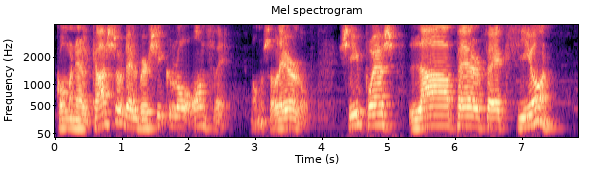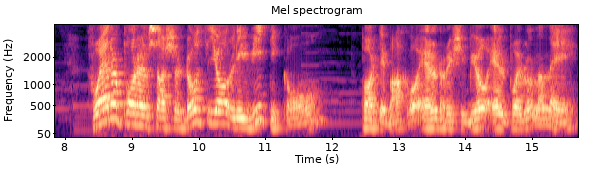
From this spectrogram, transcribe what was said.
como en el caso del versículo 11. Vamos a leerlo. Si pues la perfección fuera por el sacerdocio levítico, porque bajo él recibió el pueblo la ley,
